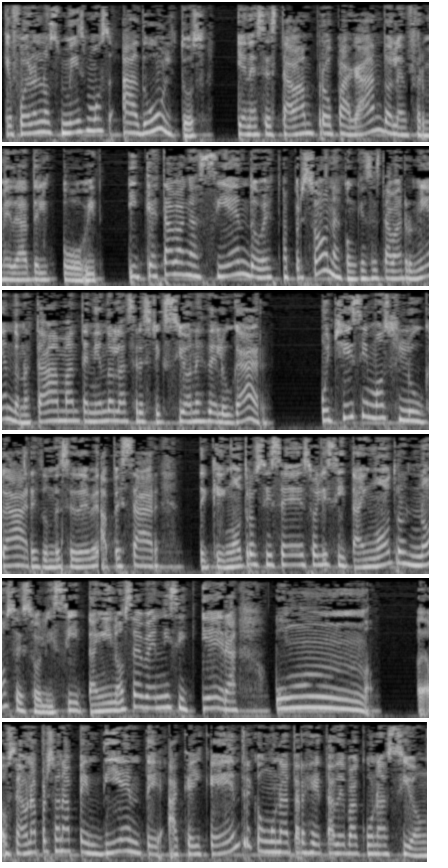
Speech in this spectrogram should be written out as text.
que fueron los mismos adultos quienes estaban propagando la enfermedad del COVID. ¿Y qué estaban haciendo estas personas con quien se estaban reuniendo? No estaban manteniendo las restricciones del lugar. Muchísimos lugares donde se debe, a pesar de que en otros sí se solicita, en otros no se solicitan y no se ve ni siquiera un o sea, una persona pendiente a que el que entre con una tarjeta de vacunación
